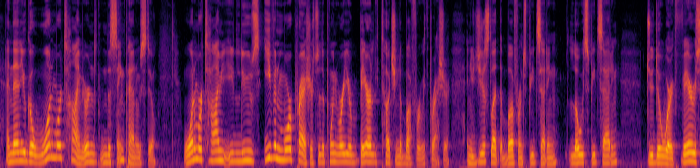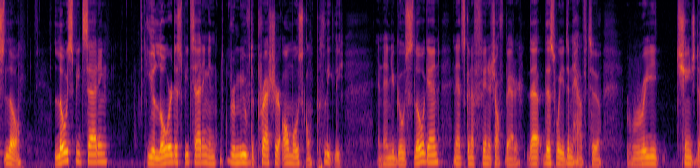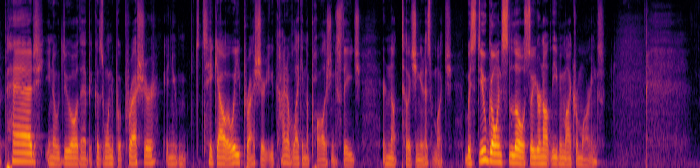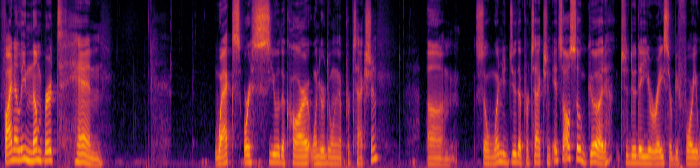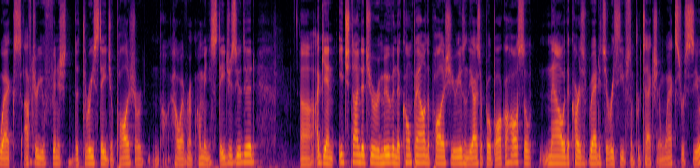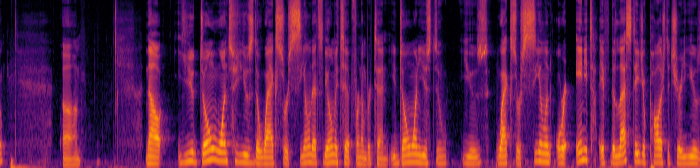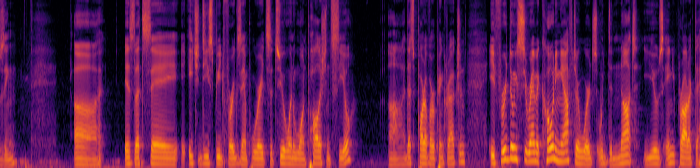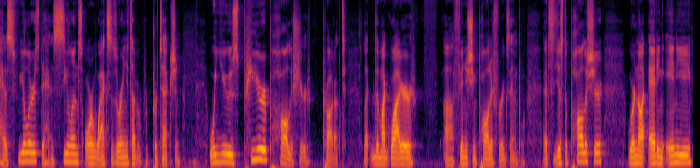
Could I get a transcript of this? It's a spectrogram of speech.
And then you go one more time, you're in the same panel still one more time, you lose even more pressure to the point where you're barely touching the buffer with pressure. And you just let the buffer and speed setting, low speed setting, do the work very slow. Low speed setting, you lower the speed setting and remove the pressure almost completely. And then you go slow again, and it's gonna finish off better. That this way you didn't have to re change the pad, you know, do all that because when you put pressure and you take out away pressure, you kind of like in the polishing stage, you're not touching it as much, but still going slow so you're not leaving micro marrings. Finally, number 10 wax or seal the car when you're doing a protection. Um, so when you do the protection, it's also good to do the eraser before you wax after you finish the three stage of polish or however how many stages you did. Uh, again, each time that you're removing the compound, the polish you're using the isopropyl alcohol. So now the car is ready to receive some protection, wax or seal. Um, now you don't want to use the wax or seal. That's the only tip for number ten. You don't want to use the use wax or sealant or any t- if the last stage of polish that you're using uh, is let's say HD speed for example where it's a 2 in 1 polish and seal uh, that's part of our paint correction if we're doing ceramic coating afterwards we do not use any product that has fillers that has sealants or waxes or any type of protection. We use pure polisher product, like the Meguiar uh, finishing polish, for example. That's just a polisher. We're not adding any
